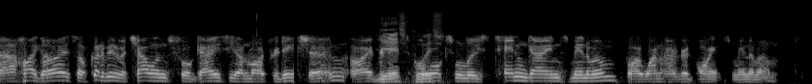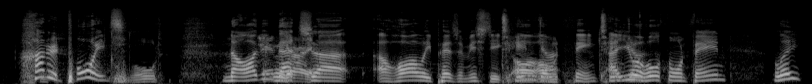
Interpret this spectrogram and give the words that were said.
Uh, hi guys, I've got a bit of a challenge for Gazy on my prediction. I predict Yes, please. Hawks will lose 10 games minimum by 100 points minimum. 100 points? Lord. No, I think Ten that's uh, a highly pessimistic, I, Ten I ga- would think. ten Are you a ga- Hawthorn fan, Lee?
